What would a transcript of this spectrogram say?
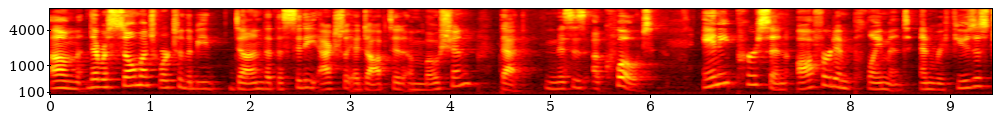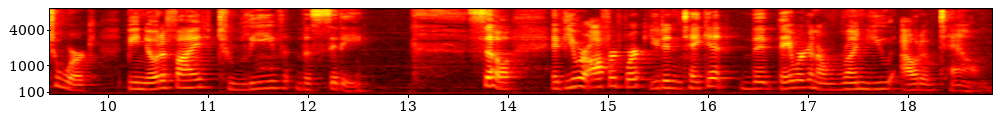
Um, there was so much work to be done that the city actually adopted a motion that, and this is a quote, any person offered employment and refuses to work be notified to leave the city. so if you were offered work, you didn't take it, they, they were going to run you out of town.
